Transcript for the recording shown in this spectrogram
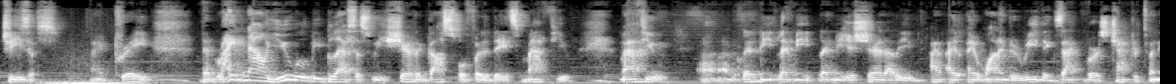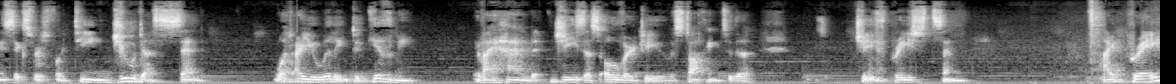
Jesus? I pray that right now you will be blessed as we share the gospel for the day. It's Matthew. Matthew, uh, let me let me let me just share that. I, I, I wanted to read the exact verse, chapter 26, verse 14. Judas said, What are you willing to give me if I hand Jesus over to you? He was talking to the chief priests. And I pray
